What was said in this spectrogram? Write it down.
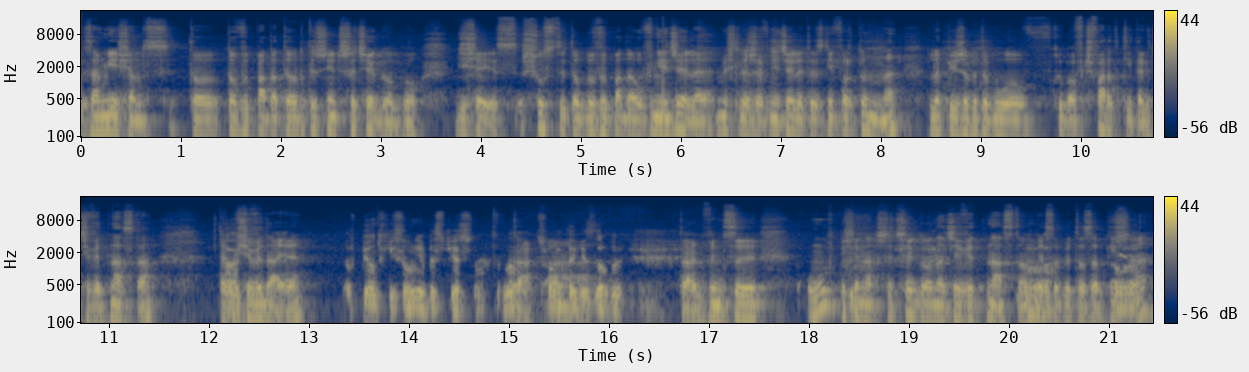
za miesiąc to, to wypada teoretycznie trzeciego, bo dzisiaj jest szósty, to by wypadał w niedzielę. Myślę, że w niedzielę to jest niefortunne. Lepiej, żeby to było w, chyba w czwartki, tak dziewiętnasta. Tak, tak, mi się wydaje. W piątki są niebezpieczne. No, tak, czwartek a, jest dobry. Tak, więc Umówmy się na trzeciego, na dziewiętnastą. ja no. sobie to zapiszę.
